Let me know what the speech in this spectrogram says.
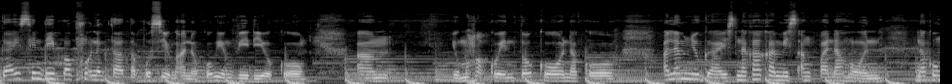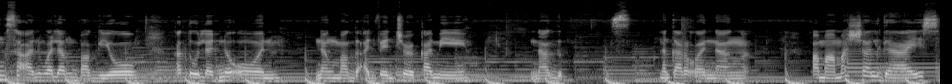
Guys, hindi pa po nagtatapos yung ano ko, yung video ko. Um, yung mga kwento ko, nako. Alam nyo guys, nakakamiss ang panahon na kung saan walang bagyo. Katulad noon, nang mag-adventure kami, nag, nagkaroon ng pamamasyal guys.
